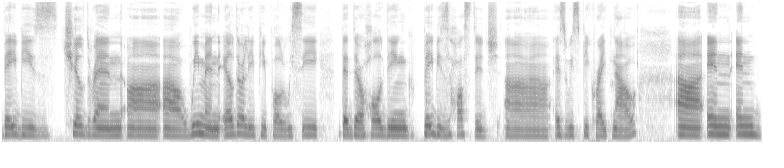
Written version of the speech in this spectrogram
babies, children, uh, uh, women, elderly people. We see that they're holding babies hostage uh, as we speak right now. Uh, and, and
